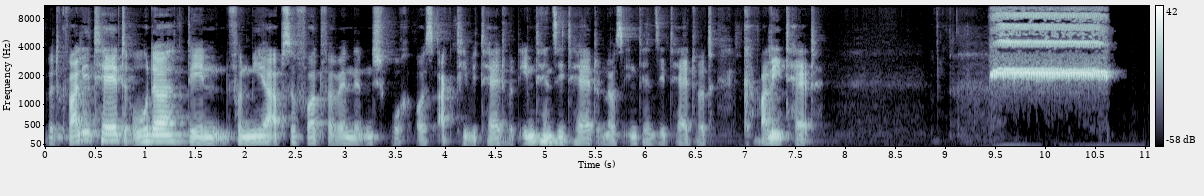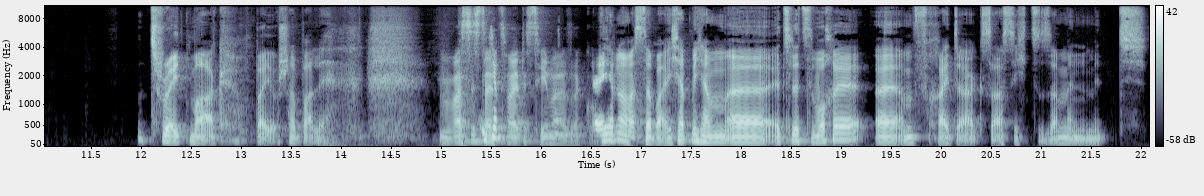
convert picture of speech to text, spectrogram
wird Qualität oder den von mir ab sofort verwendeten Spruch aus Aktivität wird Intensität und aus Intensität wird Qualität. Trademark bei Joscha Balle. Was ist dein hab, zweites Thema, Sakko? Ich habe noch was dabei. Ich habe mich am äh, jetzt letzte Woche äh, am Freitag saß ich zusammen mit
